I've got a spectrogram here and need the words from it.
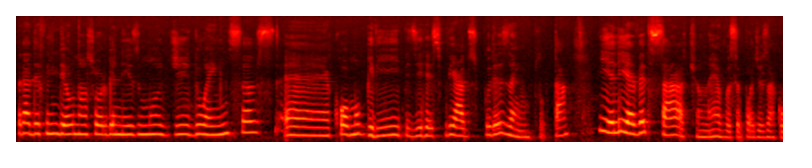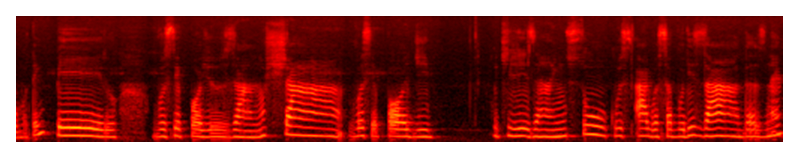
para defender o nosso organismo de doenças é, como gripes e resfriados, por exemplo, tá? E ele é versátil, né? Você pode usar como tempero, você pode usar no chá, você pode utilizar em sucos, águas saborizadas, né?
